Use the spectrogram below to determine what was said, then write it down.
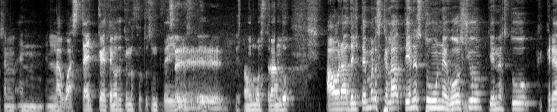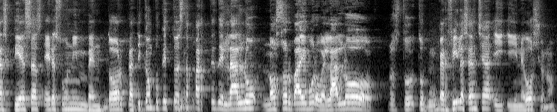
pues, en, la Huasteca, tengo aquí unas fotos increíbles que, estamos mostrando. Ahora, del tema de la escalada, ¿tienes tú un negocio? ¿Tienes tú que creas piezas? ¿Eres un inventor? Platica un poquito de esta parte del Halo, no Survivor, o el Halo, pues, tu, perfil, esencia y, negocio, ¿no?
